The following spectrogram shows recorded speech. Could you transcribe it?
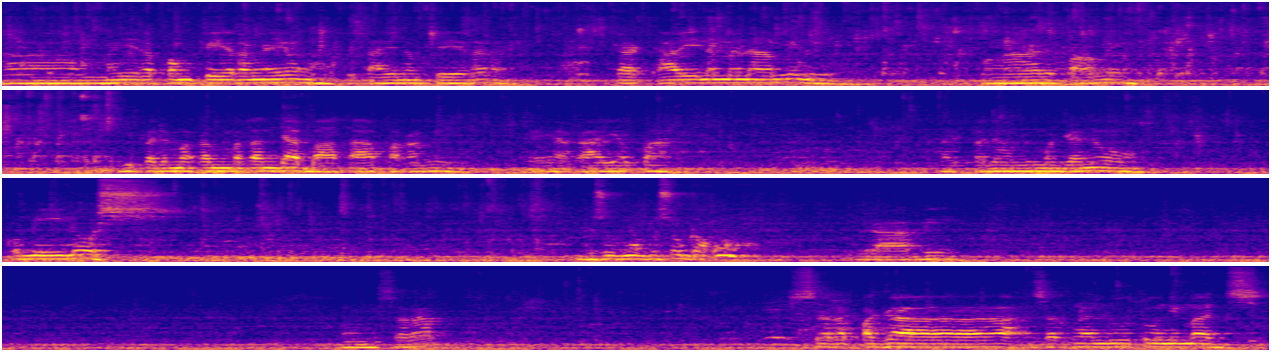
ah mahirap ang pera ngayon. Hindi tayo ng pera. Ka- Kaya naman namin eh. Mga ano pa kami. Hindi pa naman matanda, bata pa kami. Kaya kaya pa. Kaya pa naman magano, kumilos. Busog na busog ako. Grabe. Ang sarap. Sarap pag ah, sarap ng luto ni Mads.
